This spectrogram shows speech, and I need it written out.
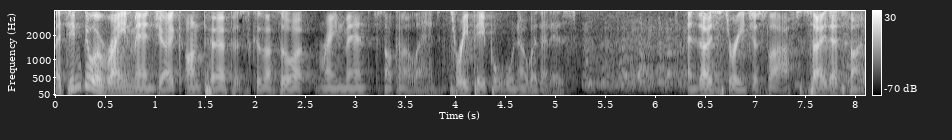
I didn't do a Rain Man joke on purpose because I thought, Rain Man, it's not going to land. Three people will know where that is. And those three just laughed. So that's fine.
